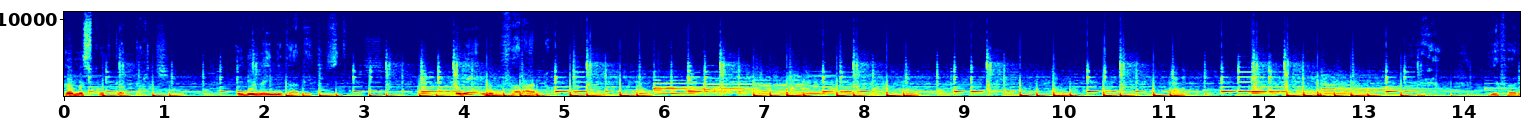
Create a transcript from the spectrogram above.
በመስኮት ገባች እኔ መኝታ ቤት ውስጥ እኔ ንብ እፈራለሁ። የፈሪ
